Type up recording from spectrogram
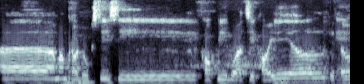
eh, memproduksi si kopi buat si Coil Oke. gitu.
